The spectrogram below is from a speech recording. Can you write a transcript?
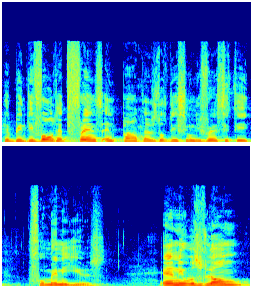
have been devoted friends and partners of this university for many years. Ernie was long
